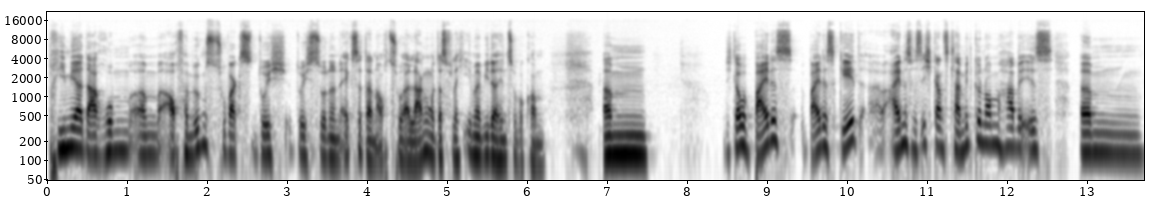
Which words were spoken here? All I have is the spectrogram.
primär darum, ähm, auch Vermögenszuwachs durch, durch so einen Exit dann auch zu erlangen und das vielleicht immer wieder hinzubekommen? Ähm, ich glaube, beides, beides geht. Eines, was ich ganz klar mitgenommen habe, ist, ähm,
